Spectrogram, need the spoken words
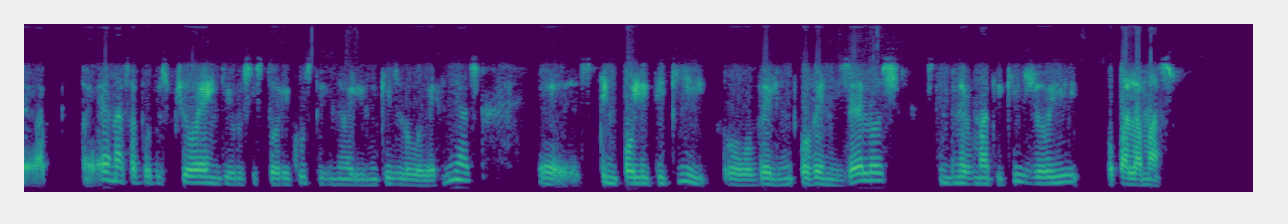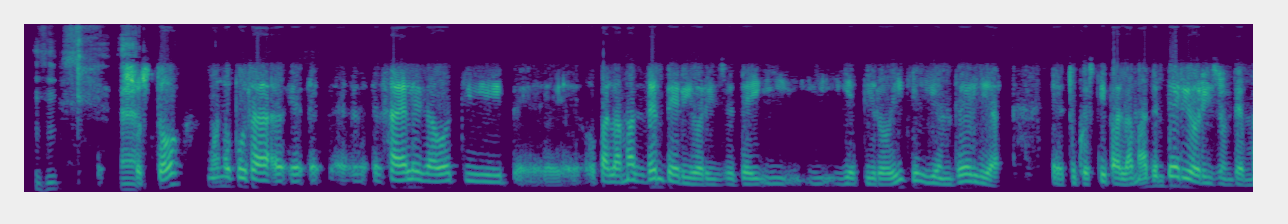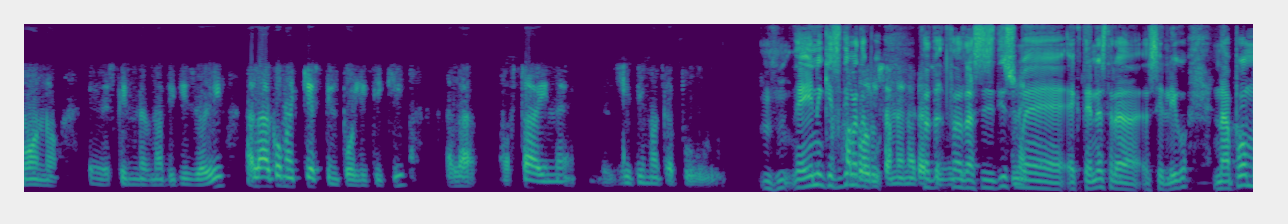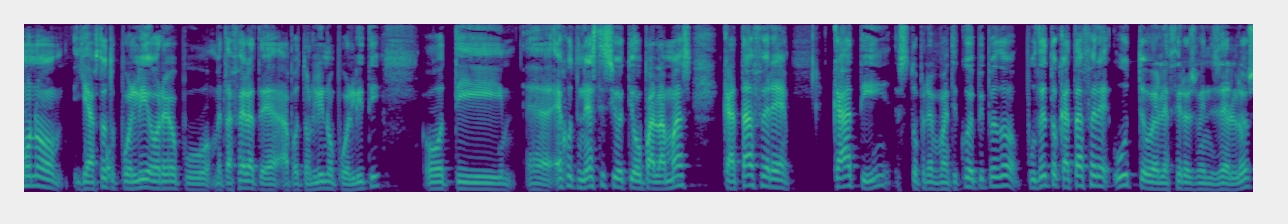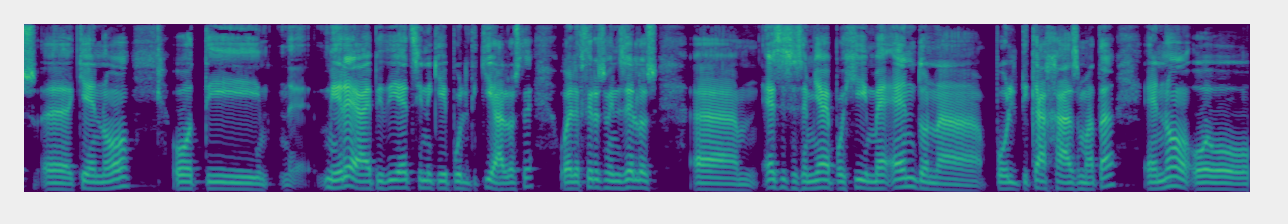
ένας από τους πιο έγκυρους ιστορικούς της νεοελληνικής λογοτεχνίας, στην πολιτική ο, ο Βενιζέλος, στην πνευματική ζωή ο Παλαμάς. Ε, Σωστό, μόνο που θα, ε, ε, θα έλεγα ότι ο Παλαμάς δεν περιορίζεται, η, η, η επιρροή και η εμβέλεια του Κωστή Παλαμά δεν περιορίζονται μόνο στην πνευματική ζωή, αλλά ακόμα και στην πολιτική, αλλά αυτά είναι ζητήματα που Mm-hmm. Είναι και ζητήματα που θα, θα, τα συζητήσουμε ναι. εκτενέστερα σε λίγο. Να πω μόνο για αυτό το πολύ ωραίο που μεταφέρατε από τον Λίνο Πολίτη ότι ε, έχω την αίσθηση ότι ο Παλαμάς κατάφερε κάτι στο πνευματικό επίπεδο που δεν το κατάφερε ούτε ο Ελευθέριος Βενιζέλος ε, και εννοώ ότι ε, μοιραία επειδή έτσι είναι και η πολιτική άλλωστε ο Ελευθέριος Βενιζέλος ε, έζησε σε μια εποχή με έντονα πολιτικά χάσματα ενώ ο,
